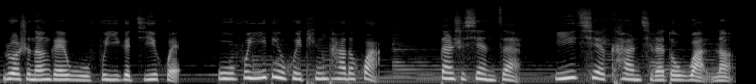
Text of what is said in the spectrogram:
若是能给五福一个机会，五福一定会听他的话。但是现在一切看起来都晚了。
